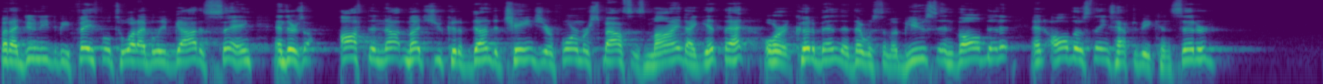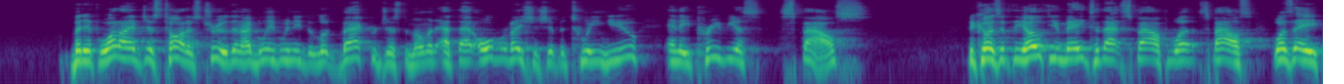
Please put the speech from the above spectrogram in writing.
but I do need to be faithful to what I believe God is saying, and there's often not much you could have done to change your former spouse's mind. I get that. Or it could have been that there was some abuse involved in it, and all those things have to be considered. But if what I've just taught is true, then I believe we need to look back for just a moment at that old relationship between you and a previous spouse. Because if the oath you made to that spouse was a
